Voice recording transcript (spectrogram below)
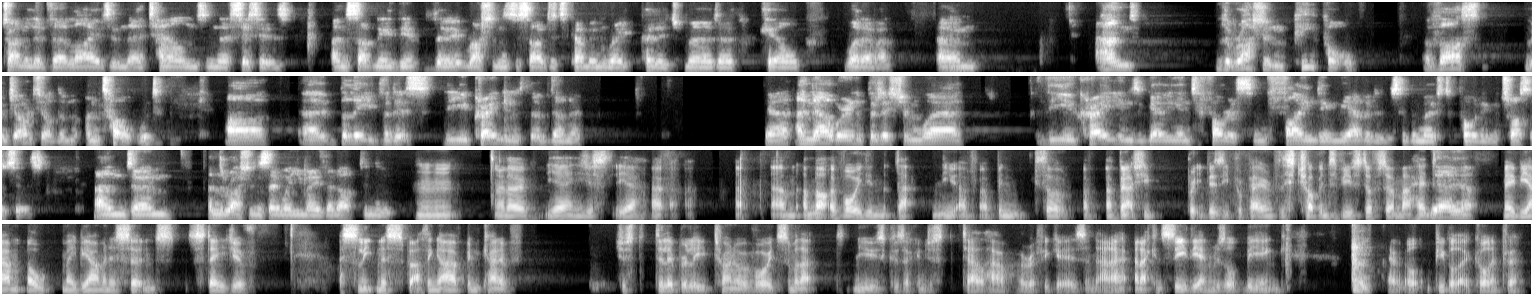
trying to live their lives in their towns and their cities, and suddenly the, the Russians decided to come in, rape, pillage, murder, kill, whatever. Um, And the Russian people, a vast majority of them, I'm told, are uh, believe that it's the Ukrainians that have done it. Yeah, and now we're in a position where the Ukrainians are going into forests and finding the evidence of the most appalling atrocities, and um, and the Russians say, "Well, you made that up, didn't you?" Mhm. I know. Yeah, and you just yeah. I, I, I'm I'm not avoiding that. New, I've I've been so I've, I've been actually pretty busy preparing for this job interview stuff. So in my head, Yeah, yeah, maybe I'm oh maybe I'm in a certain stage of asleepness, but I think I've been kind of just deliberately trying to avoid some of that news because I can just tell how horrific it is, and I and I can see the end result being uh, all- people that are calling for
